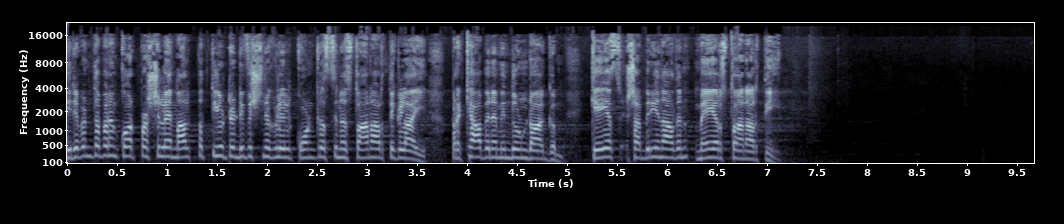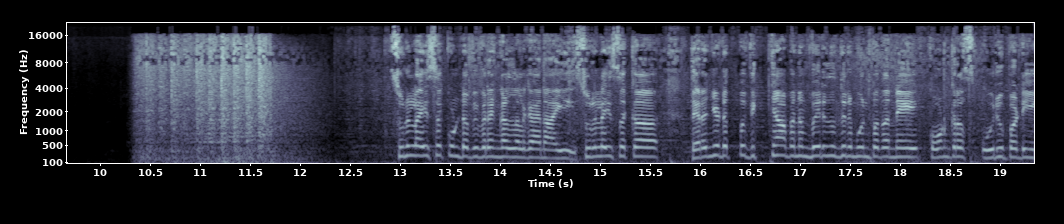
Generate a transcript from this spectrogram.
തിരുവനന്തപുരം കോർപ്പറേഷനിലെ നാൽപ്പത്തിയെട്ട് ഡിവിഷനുകളിൽ കോൺഗ്രസിന് സ്ഥാനാർത്ഥികളായി പ്രഖ്യാപനം ഇന്നുണ്ടാകും. കെ എസ് ശബരിനാഥൻ മേയർ സ്ഥാനാർത്ഥി. സുനിൽ ഐസക്കുണ്ട് വിവരങ്ങൾ നൽകാനായി. സുനിൽ ഐസക്ക് തെരഞ്ഞെടുപ്പ് വിജ്ഞാപനം വരുന്നതിന് മുൻപ് തന്നെ കോൺഗ്രസ് ഒരുപടി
